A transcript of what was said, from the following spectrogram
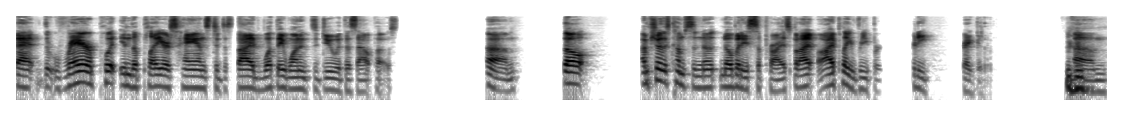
that the Rare put in the players' hands to decide what they wanted to do with this outpost. Um, so I'm sure this comes to no, nobody's surprise, but I I play Reaper pretty regularly. Mhm. Um,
